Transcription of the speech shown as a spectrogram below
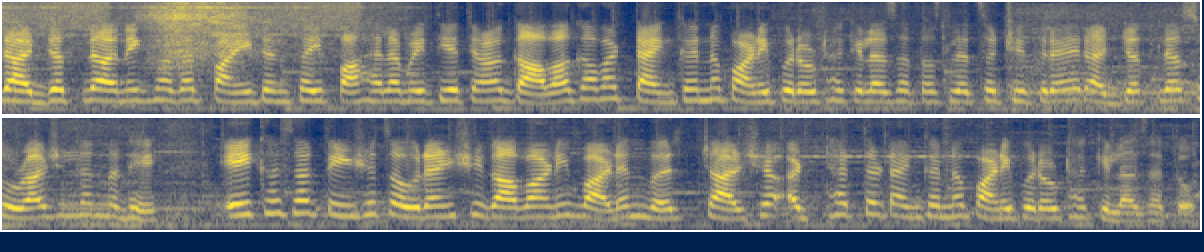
राज्यातल्या अनेक भागात पाणी टंचाई पाहायला मिळते त्यामुळे गावागावात टँकरनं पाणी पुरवठा केला जात असल्याचं चित्र आहे. राज्यातल्या सोळा जिल्ह्यांमध्ये एक हजार तीनशे चौऱ्याऐंशी गावं आणि वाड्यांवर चारशे अठ्ठ्याहत्तर टँकरनं पाणी पुरवठा केला जातो.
